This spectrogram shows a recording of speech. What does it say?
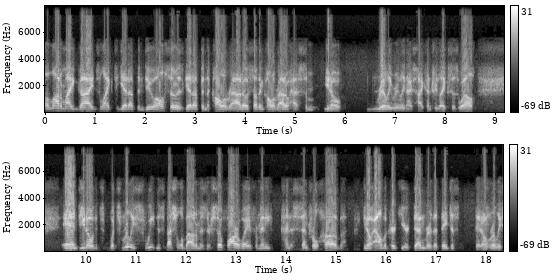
a lot of my guides like to get up and do also is get up into Colorado. Southern Colorado has some, you know, really really nice high country lakes as well. And you know what's really sweet and special about them is they're so far away from any kind of central hub, you know, Albuquerque or Denver, that they just they don't really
